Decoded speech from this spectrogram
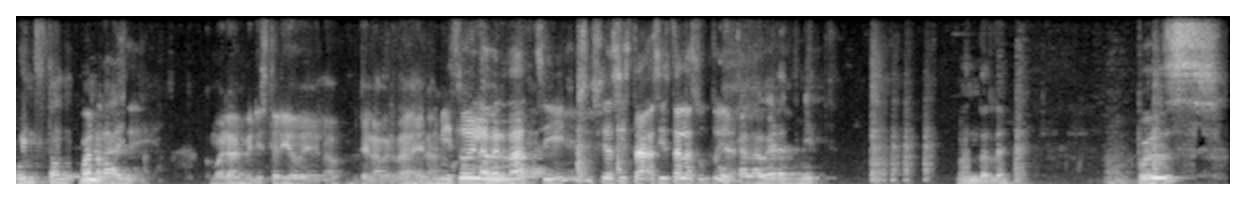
Winston. Bueno, como era el Ministerio de la, de la Verdad, era. El Ministerio de la Verdad, sí, sí, así está, así está el asunto ya. Calavera Smith. Ándale. Pues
